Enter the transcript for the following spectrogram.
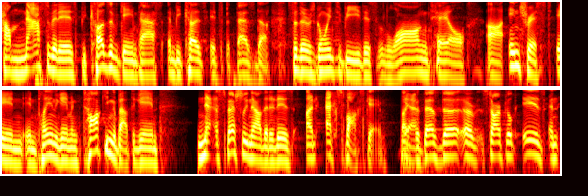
how massive it is because of game pass and because it's bethesda. So there's going to be this long tail uh, interest in in playing the game and talking about the game especially now that it is an xbox game. Like Yeah. bethesda or starfield is an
